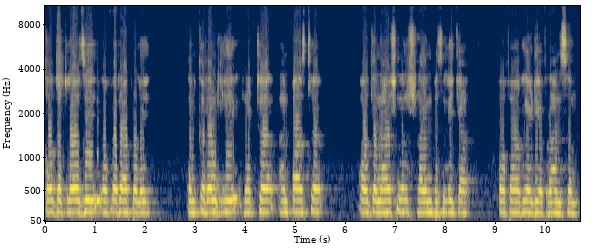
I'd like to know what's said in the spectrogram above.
of the clergy of Verapoli and currently rector and pastor of the National Shrine Basilica of Our Lady of Ransom.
